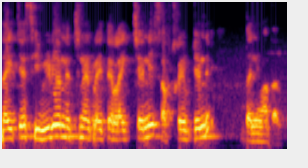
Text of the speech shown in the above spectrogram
దయచేసి ఈ వీడియో నచ్చినట్లయితే లైక్ చేయండి సబ్స్క్రైబ్ చేయండి. ధన్యవాదాలు.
